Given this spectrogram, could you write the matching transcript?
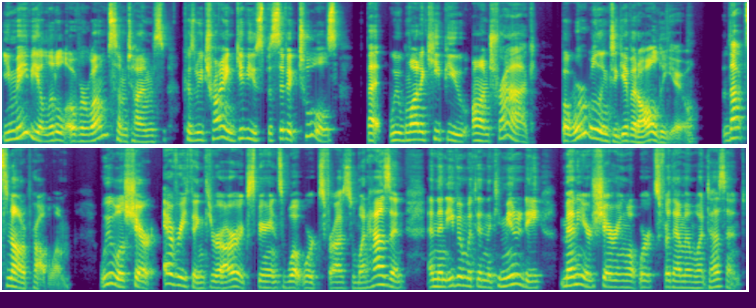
you may be a little overwhelmed sometimes because we try and give you specific tools, but we want to keep you on track, but we're willing to give it all to you. That's not a problem. We will share everything through our experience, what works for us and what hasn't. And then, even within the community, many are sharing what works for them and what doesn't.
